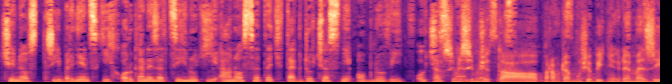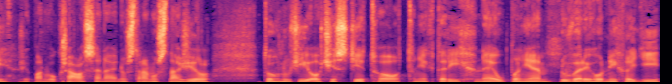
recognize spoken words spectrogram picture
Činnost tří brněnských organizací hnutí ANO se teď tak dočasně obnoví. V Já si myslím, že ta pravda může být někde mezi, že pan Vokřál se na jednu stranu snažil to hnutí očistit od některých neúplně důvěryhodných lidí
